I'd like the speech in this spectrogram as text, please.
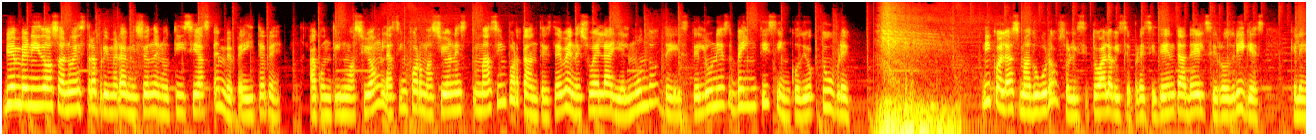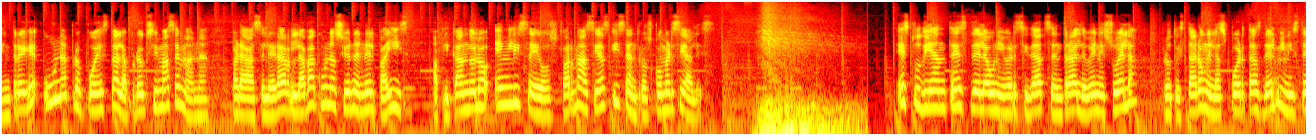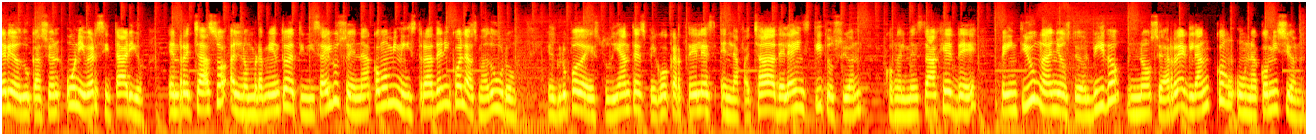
Bienvenidos a nuestra primera emisión de noticias en BPI TV. A continuación, las informaciones más importantes de Venezuela y el mundo de este lunes 25 de octubre. Nicolás Maduro solicitó a la vicepresidenta Delcy Rodríguez que le entregue una propuesta la próxima semana para acelerar la vacunación en el país, aplicándolo en liceos, farmacias y centros comerciales. Estudiantes de la Universidad Central de Venezuela protestaron en las puertas del Ministerio de Educación Universitario en rechazo al nombramiento de Tibisa y Lucena como ministra de Nicolás Maduro. El grupo de estudiantes pegó carteles en la fachada de la institución con el mensaje de 21 años de olvido no se arreglan con una comisión.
